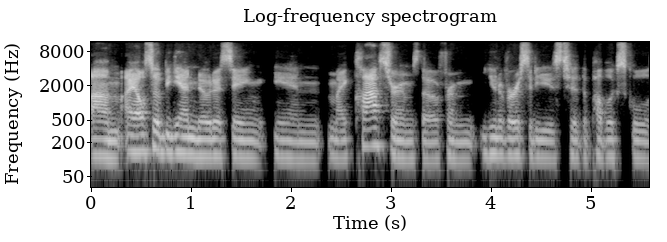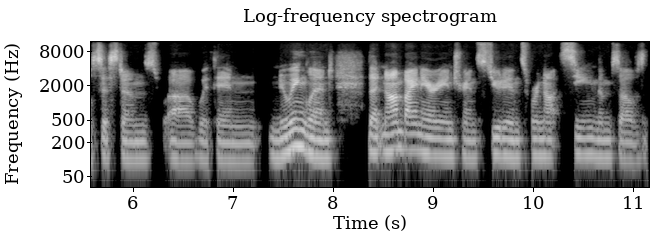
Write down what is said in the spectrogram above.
Um, I also began noticing in my classrooms, though, from universities to the public school systems uh, within New England, that non-binary and trans students were not seeing themselves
